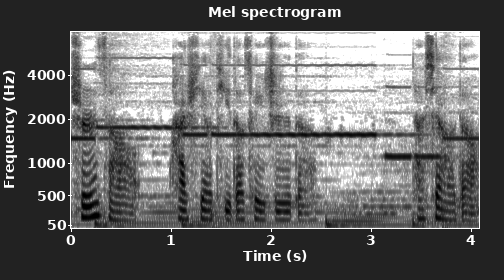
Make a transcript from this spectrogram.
迟早还是要提到翠芝的。他笑道。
